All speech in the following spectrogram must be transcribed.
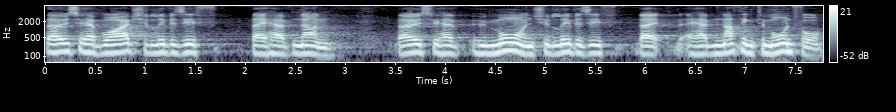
those who have wives should live as if they have none. Those who, have, who mourn should live as if they, they have nothing to mourn for.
